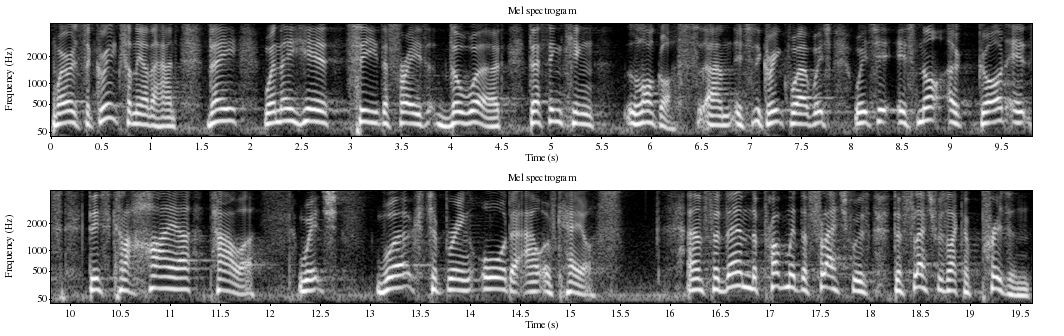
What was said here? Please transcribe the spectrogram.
Whereas the Greeks, on the other hand, they, when they hear, see the phrase the word, they're thinking logos. Um, it's the Greek word which, which it's not a God, it's this kind of higher power which works to bring order out of chaos. And for them, the problem with the flesh was the flesh was like a prison.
